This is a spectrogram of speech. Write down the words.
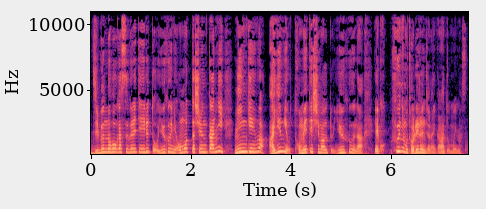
自分の方が優れているというふうに思った瞬間に人間は歩みを止めてしまうというふうな、えー、風にも取れるんじゃないかなと思います。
